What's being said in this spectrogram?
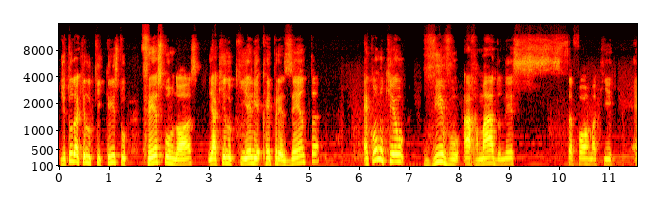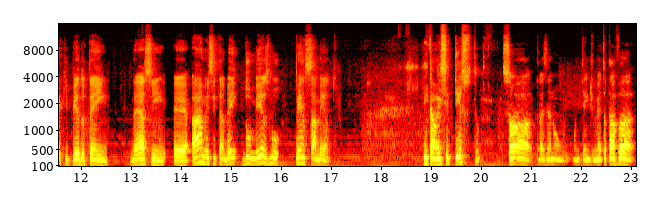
de tudo aquilo que Cristo fez por nós e aquilo que ele representa é como que eu vivo armado nessa forma que é que Pedro tem, né? Assim, é, armem-se também do mesmo pensamento. Então, esse texto, só trazendo um, um entendimento, eu estava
